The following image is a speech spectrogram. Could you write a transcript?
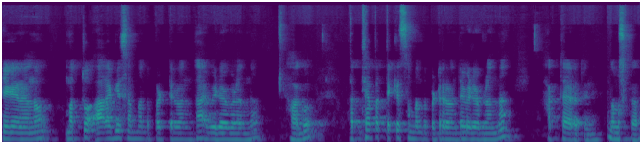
ಹೀಗೆ ನಾನು ಮತ್ತು ಆರೋಗ್ಯ ಸಂಬಂಧಪಟ್ಟಿರುವಂತಹ ವಿಡಿಯೋಗಳನ್ನು ಹಾಗೂ ಪಥ್ಯಪಥ್ಯಕ್ಕೆ ಸಂಬಂಧಪಟ್ಟಿರುವಂತಹ ವಿಡಿಯೋಗಳನ್ನು ಹಾಕ್ತಾ ಇರ್ತೀನಿ ನಮಸ್ಕಾರ.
